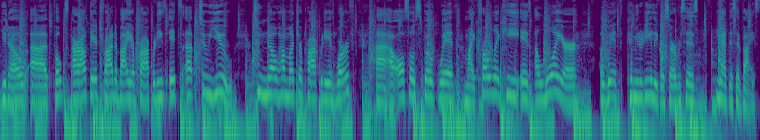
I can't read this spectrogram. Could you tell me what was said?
You know, uh, folks are out there trying to buy your properties. It's up to you to know how much your property is worth. Uh, I also spoke with Mike Froehlich. He is a lawyer with Community Legal Services. He had this advice.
